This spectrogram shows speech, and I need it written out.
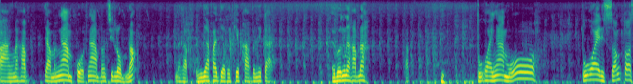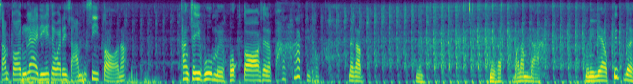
บางๆนะครับ อย่ามันงามโผดงามมันสิลมเนาะนะครับผมอยากพาเดียวไปเก็บภาพบรรยากาศไปเบิ้งนะครับนะครับปูอ้อยงามโอ้ปูอ้อยได้สองต่อสามต่อดูแลดีก็จะว่าได้สามถึงสี่ต่อเนาะทางชัยภูมิหกต่อใช่ละพาดที่ทองนะครับนี่ครับมาลำดามันนี้แล้วปิ๊บเลย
